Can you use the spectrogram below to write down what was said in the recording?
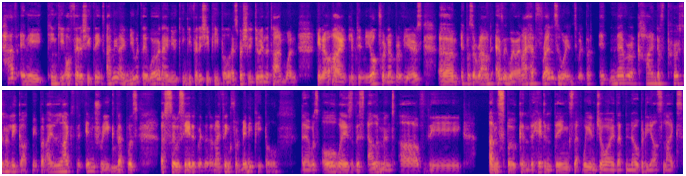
have any kinky or fetishy things. I mean, I knew what they were and I knew kinky fetishy people, especially during the time when, you know, I lived in New York for a number of years. Um, it was around everywhere and I had friends who were into it, but it never kind of personally got me. But I liked the intrigue that was associated with it. And I think for many people, there was always this element of the unspoken, the hidden things that we enjoy that nobody else likes.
